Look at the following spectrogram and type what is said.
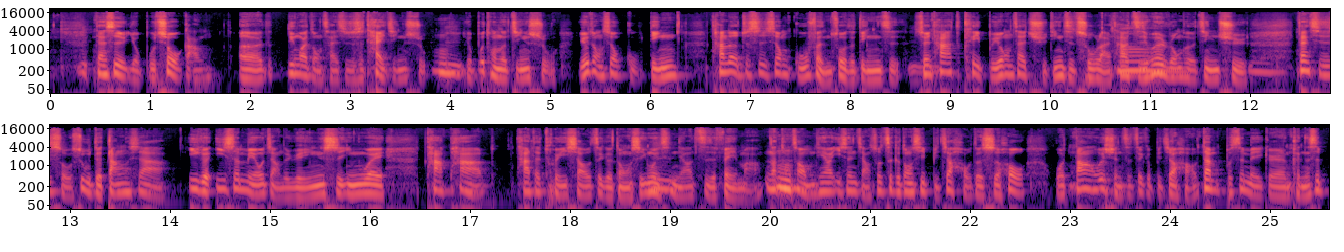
但是有不锈钢，呃，另外一种材质就是钛金属，有不同的金属，有一种是用骨钉，它的就是用骨粉做的钉子，所以它可以不用再取钉子出来，它只会融合进去。但其实手术的当下，一个医生没有讲的原因，是因为他怕。他在推销这个东西，因为是你要自费嘛。嗯、那通常我们听到医生讲说这个东西比较好的时候，我当然会选择这个比较好。但不是每个人可能是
